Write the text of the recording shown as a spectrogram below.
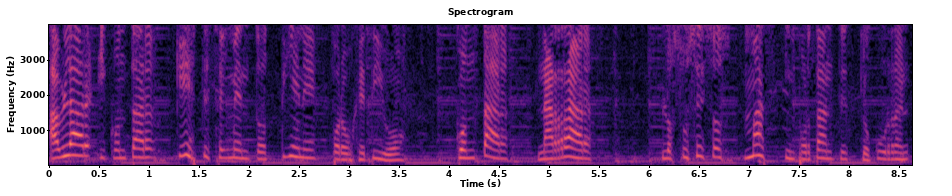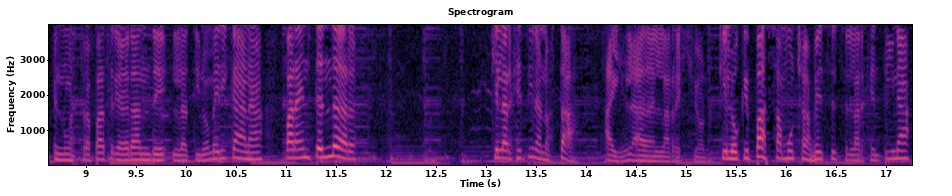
hablar y contar que este segmento tiene por objetivo contar, narrar los sucesos más importantes que ocurren en nuestra patria grande latinoamericana para entender que la Argentina no está aislada en la región, que lo que pasa muchas veces en la Argentina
